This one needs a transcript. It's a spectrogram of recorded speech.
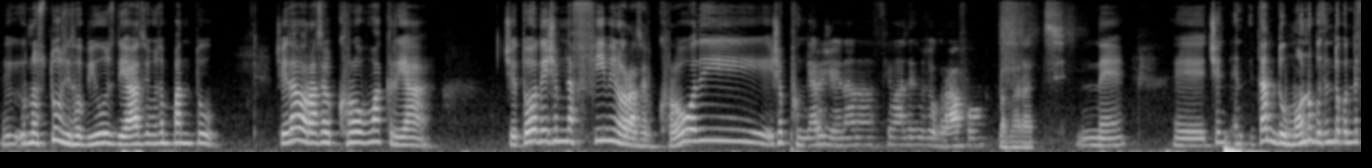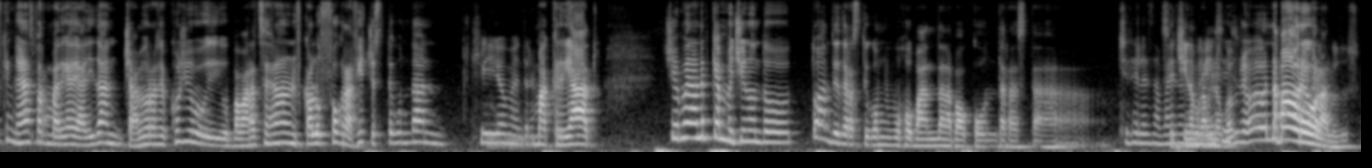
Ε, Γνωστούς ηθοποιούς, διάσημους, ήταν παντού. Και ήταν ο Ράσελ Κρόου μακριά. Και τότε είχε μια φήμη ο Ράσελ Κρόου ότι είχε πουνιάρει και έναν, αν θυμάσαι, δημοσιογράφο. Παπαράτσι. Ναι. Ε, και ε, ήταν το μόνο που δεν το κόντευκε κανένας πραγματικά, γιατί ήταν και ο Ράσελ Κρόου και ο- ο παπαράτσες είχαν να βγάλουν φωτογραφίες και στέκονταν Χιλιόμετρα. μακριά του. Και εμένα έπιαμε εκείνον το, το αντιδραστικό μου που έχω πάντα να πάω κόντρα στα... Τι θέλεις να σε πάει εκείνα να που κάνουν ο μιλήσεις; κόσμος. Ε, Να πάω ωραίο λάλο τους.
